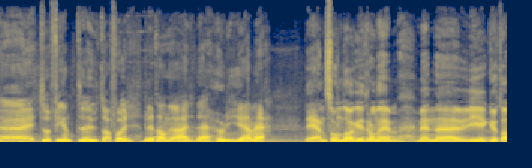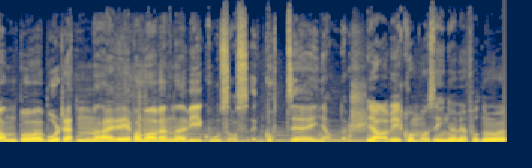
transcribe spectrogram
Det er ikke så fint utafor Britannia her. Det høljer ned. Det er en sånn dag i Trondheim, men eh, vi guttene på bord 13 her i Palmehaven, vi koser oss godt eh, innendørs. Ja, vi kom oss inn og vi har fått noe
